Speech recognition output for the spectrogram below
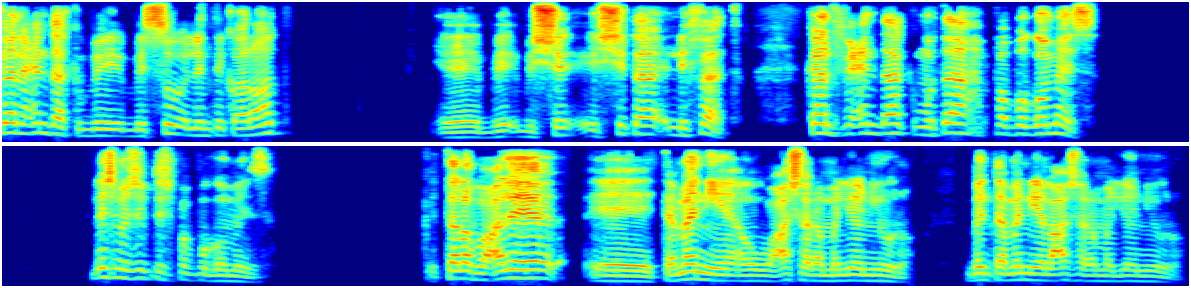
كان عندك بسوق الانتقالات آه، بالشتاء اللي فات. كان في عندك متاح بابا جوميز. ليش ما جبتش بابا جوميز؟ طلبوا عليه 8 آه، أو 10 مليون يورو. بين 8 ل 10 مليون يورو.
